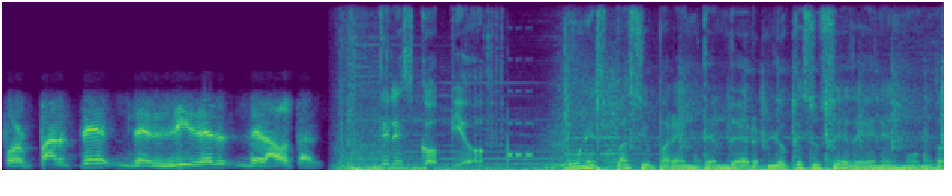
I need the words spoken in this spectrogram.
por parte del líder de la OTAN. Telescopio, un espacio para entender lo que sucede en el mundo.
